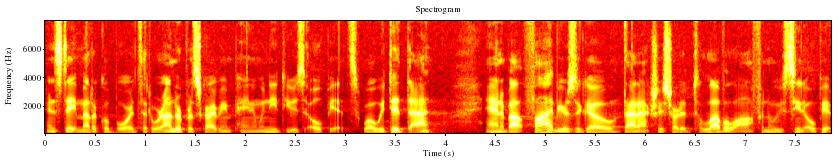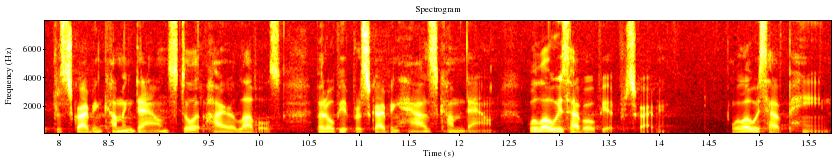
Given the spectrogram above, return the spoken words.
and state medical boards said we're underprescribing pain and we need to use opiates. Well, we did that. And about five years ago, that actually started to level off, and we've seen opiate prescribing coming down, still at higher levels, but opiate prescribing has come down. We'll always have opiate prescribing. We'll always have pain.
